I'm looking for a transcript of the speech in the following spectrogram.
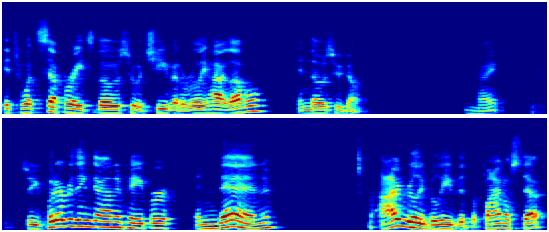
it's what separates those who achieve at a really high level and those who don't. Mm. Right. So you put everything down in paper, and then I really believe that the final step,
